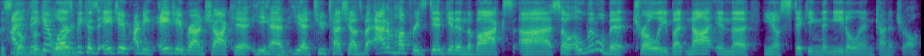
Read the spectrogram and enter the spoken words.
this. I think it glory. was because AJ. I mean, AJ Brown chalk hit. He had mm. he had two touchdowns, but Adam Humphries did get in the box. Uh, so a little bit trolly, but not in the you know sticking the needle in kind of troll.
